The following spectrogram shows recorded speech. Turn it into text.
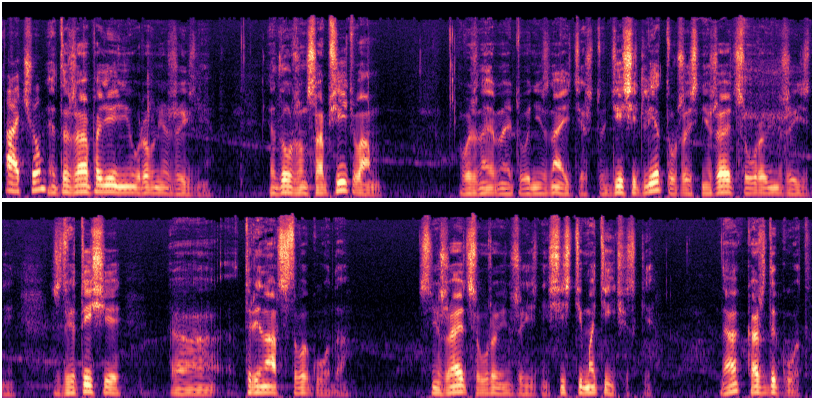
А о чем? Это же о падении уровня жизни. Я должен сообщить вам, вы же, наверное, этого не знаете, что 10 лет уже снижается уровень жизни. С 2013 года снижается уровень жизни систематически, да, каждый год.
